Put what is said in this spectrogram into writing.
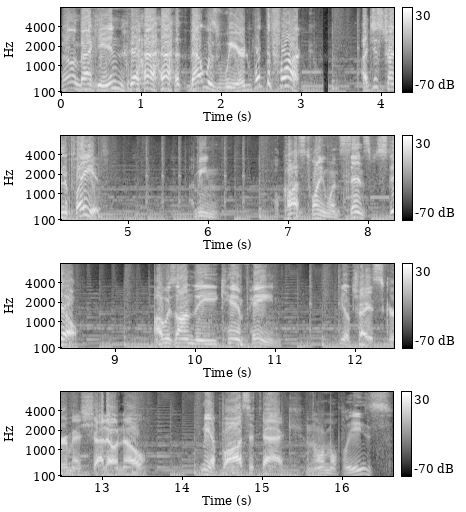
Well, I'm back in. that was weird. What the fuck? I'm just trying to play it. I mean, it'll cost 21 cents, but still. I was on the campaign. Maybe I'll try a skirmish. I don't know. Give me a boss attack. Normal, please.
